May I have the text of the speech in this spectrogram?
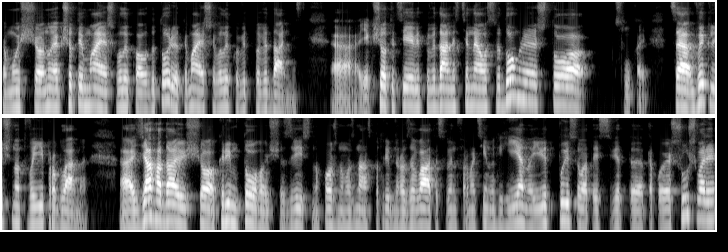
Тому що ну, якщо ти маєш велику аудиторію, ти маєш і велику відповідальність. Е, якщо ти цієї відповідальності не усвідомлюєш, то слухай, це виключно твої проблеми. Е, Я гадаю, що крім того, що звісно кожному з нас потрібно розвивати свою інформаційну гігієну і відписуватись від е, такої шушварі,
